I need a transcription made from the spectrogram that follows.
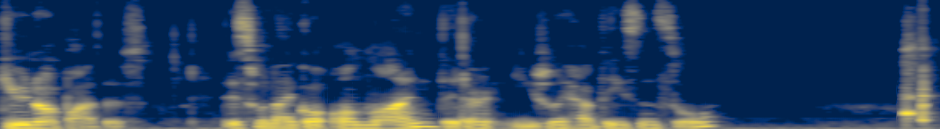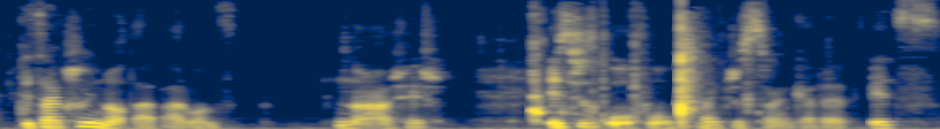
Do not buy this. This one I got online. They don't usually have these in store. It's actually not that bad ones. No, I'll change. It's just awful. Like, just don't get it. It's,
